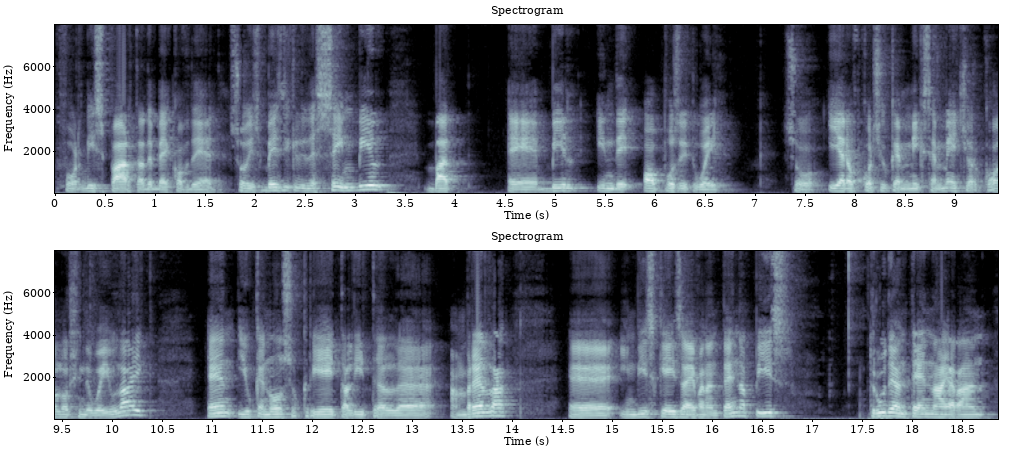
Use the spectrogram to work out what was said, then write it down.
for this part at the back of the head. So it's basically the same build, but uh, built in the opposite way. So here, of course, you can mix and match your colors in the way you like. And you can also create a little uh, umbrella. Uh, in this case, I have an antenna piece. Through the antenna, I run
